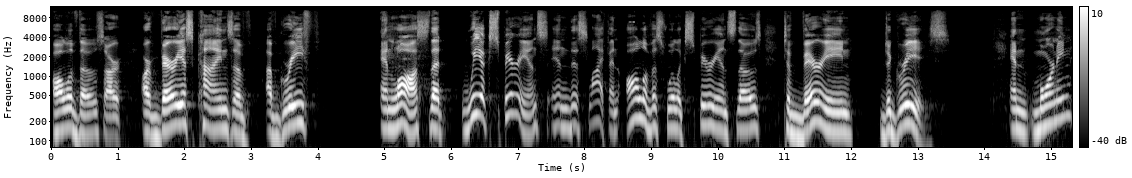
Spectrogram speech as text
All of those are, are various kinds of, of grief and loss that we experience in this life. And all of us will experience those to varying degrees. And mourning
